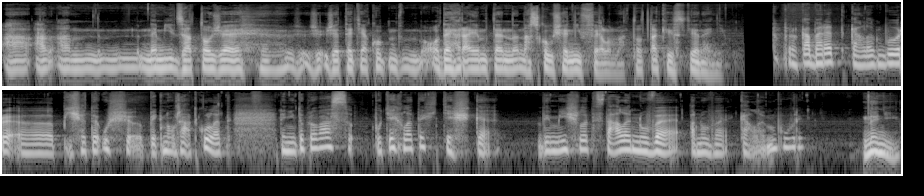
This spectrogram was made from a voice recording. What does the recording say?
a, a, a nemít za to, že, že, teď jako odehrajem ten naskoušený film. To tak jistě není. Pro kabaret Kalembur eh, píšete už pěknou řádku let. Není to pro vás po těch letech těžké vymýšlet stále nové a nové kalembury? Není,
